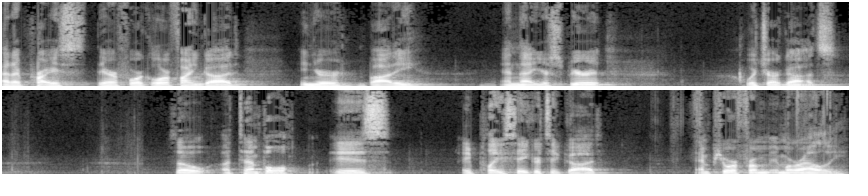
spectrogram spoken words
at a price, therefore glorifying God in your body, and that your spirit, which are God's. So, a temple is a place sacred to God and pure from immorality.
